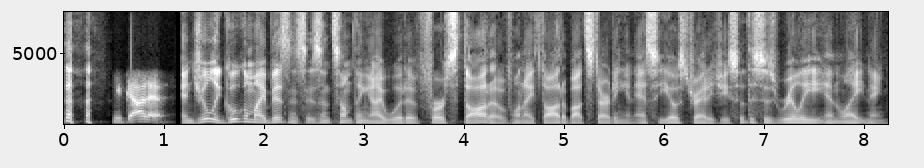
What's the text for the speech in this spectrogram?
you got it. And Julie, Google My Business isn't something I would have first thought of when I thought about starting an SEO strategy. So, this is really enlightening.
